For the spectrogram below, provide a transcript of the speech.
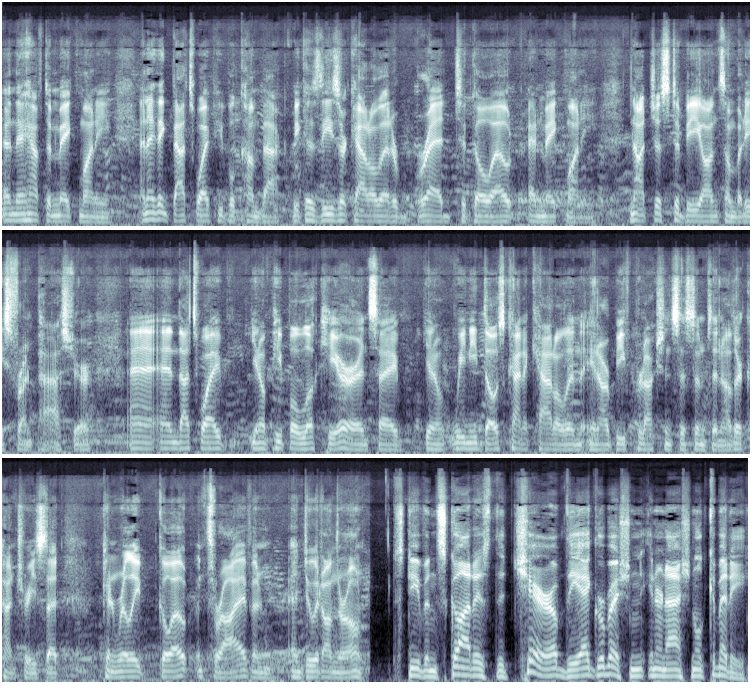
and they have to make money. And I think that's why people come back because these are cattle that are bred to go out and make money, not just to be on somebody's front pasture. And, and that's why you know people look here and say, you know, we need those kind of cattle in, in our beef production systems in other countries that can really go out and thrive and, and do it on their own. Stephen Scott is the chair of the Agribition International Committee.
